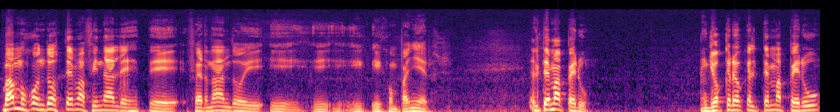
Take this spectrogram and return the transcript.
Vamos con dos temas finales, de Fernando y compañeros. El tema Perú. Yo creo que el tema Perú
